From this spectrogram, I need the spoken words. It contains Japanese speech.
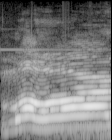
More reverb!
